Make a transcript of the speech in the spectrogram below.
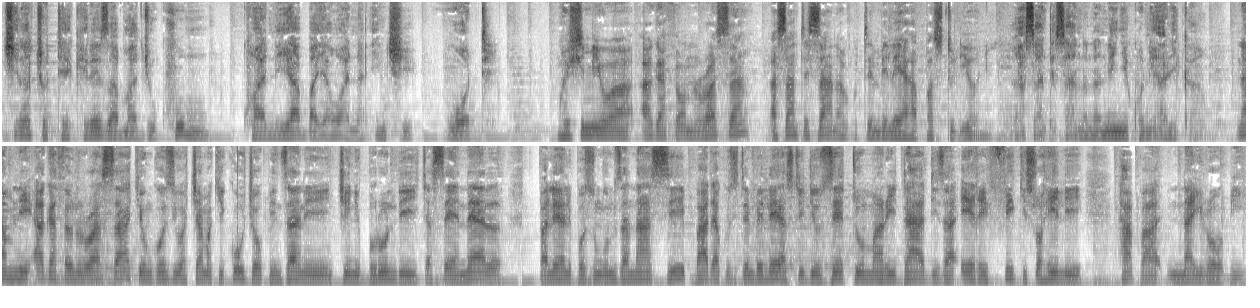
kinachotekeleza majukumu kwa niaba ya wananchi wote. Mheshimiwa Agathon Rasa, asante sana kwa kutembelea hapa studioni. Asante sana na ninyi kunialika. Nam ni Agathon Rasa, kiongozi wa chama kikuu cha upinzani nchini Burundi cha CNL, pale alipozungumza nasi baada ya kuzitembelea studio zetu maridadi za RFI Kiswahili hapa Nairobi.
